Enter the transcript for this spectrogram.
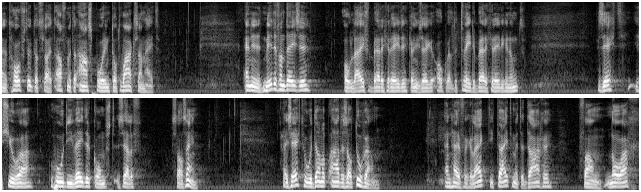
En het hoofdstuk dat sluit af met een aansporing tot waakzaamheid. En in het midden van deze olijfbergrede, kan je zeggen, ook wel de tweede bergrede genoemd, zegt Yeshua hoe die wederkomst zelf zal zijn. Hij zegt hoe het dan op aarde zal toegaan. En hij vergelijkt die tijd met de dagen van Noach,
